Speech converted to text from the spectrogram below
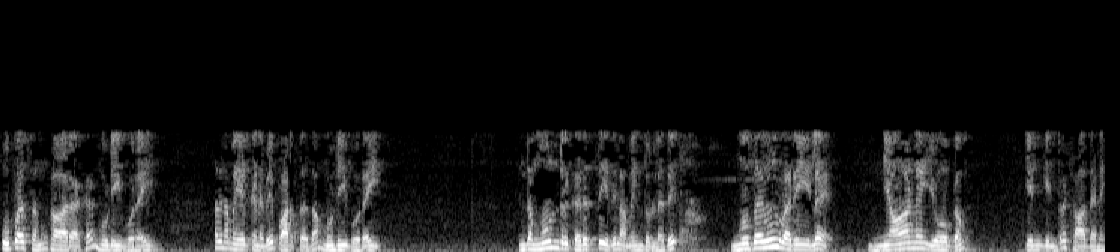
உபசம்ஹாரக முடிவுரை. அது நம்ம ஏற்கனவே பார்த்ததுதான் முடிவுரை. இந்த மூன்று கருத்து இதில் அமைந்துள்ளது. முதல் வரியில ஞான யோகம் என்கின்ற சாதனை.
